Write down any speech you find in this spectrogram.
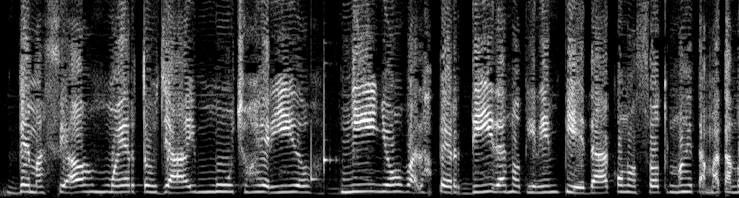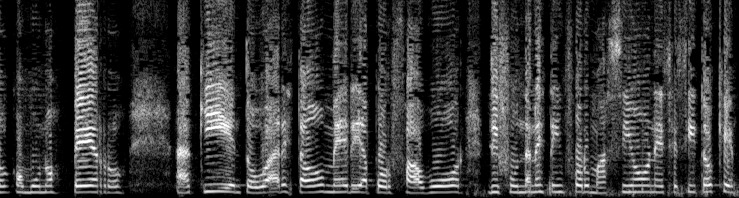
demasiados muertos, ya hay muchos heridos, niños, balas perdidas, no tienen piedad con nosotros, nos están matando como unos perros. Aquí en Tobar, Estado Mérida, por favor, difundan esta información. Necesito que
